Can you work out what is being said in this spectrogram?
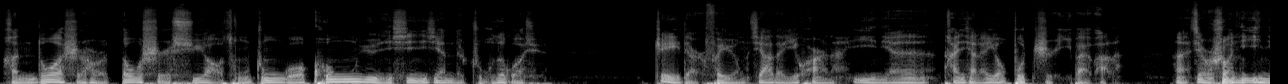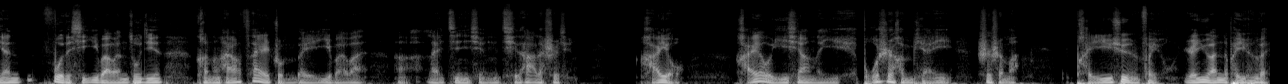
很多时候都是需要从中国空运新鲜的竹子过去。这点费用加在一块呢，一年摊下来又不止一百万了啊！就是说，你一年付得起一百万租金，可能还要再准备一百万啊，来进行其他的事情，还有。还有一项呢，也不是很便宜，是什么？培训费用，人员的培训费。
